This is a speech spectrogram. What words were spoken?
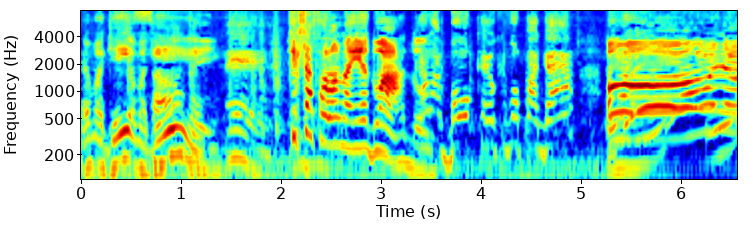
É uma gay? É uma Sunday? gay? É. O que, que você tá falando aí, Eduardo? Cala a boca, eu que vou pagar. Olha!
